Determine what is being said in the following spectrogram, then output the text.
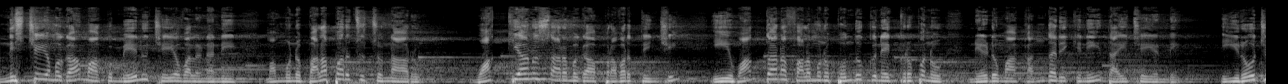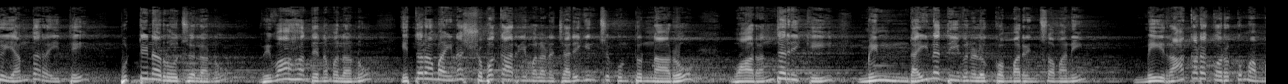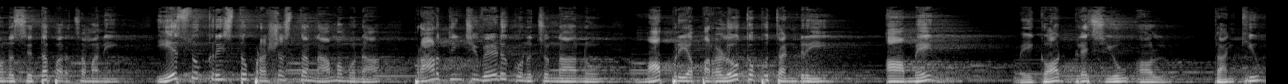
నిశ్చయముగా మాకు మేలు చేయవలనని మమ్మను బలపరుచుచున్నారు. వాక్యానుసారముగా ప్రవర్తించి ఈ వాగ్దాన ఫలమును పొందుకునే కృపను నేడు మాకందరికీ దయచేయండి. ఈరోజు ఎందరైతే పుట్టిన రోజులను వివాహ దినములను ఇతరమైన శుభకార్యములను జరిగించుకుంటున్నారో వారందరికీ మిండైన దీవెనలు కొమ్మరించమని మీ రాకడ కొరకు మమ్మను సిద్ధపరచమని యేసుక్రీస్తు ప్రశస్త నామమున ప్రార్థించి వేడుకొనుచున్నాను. మా ప్రియ పరలోకపు తండ్రి amen. May God bless you all thank you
